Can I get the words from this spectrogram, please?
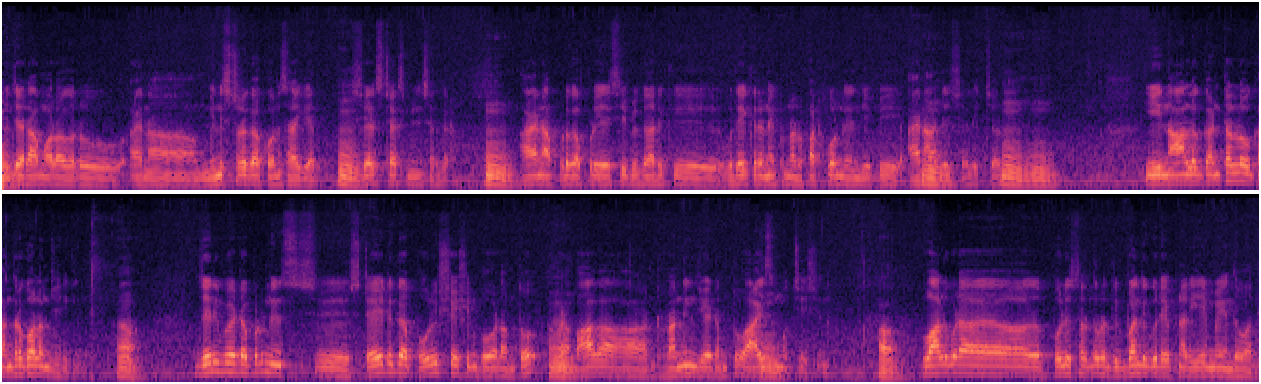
విజయరామారావు గారు ఆయన మినిస్టర్గా కొనసాగారు. సేల్స్ ట్యాక్స్ మినిస్టర్గా. ఆయన అప్పటికప్పుడు ఏసీబీ గారికి ఉదయ్ కిరణ్ ఎక్కడున్నాడు పట్టుకోండి అని చెప్పి ఆయన ఆదేశాలు. మ్మ్. ఈ నాలుగు గంటల్లో గందరగోళం జరిగింది. జరిగిపోయేటప్పుడు నేను స్- స్ట్రైట్గా పోలీస్ స్టేషన్ పోవడంతో అక్కడ బాగా రన్నింగ్ చేయడంతో ఆయాసం వచ్చేసింది. వాళ్ళు కూడా పోలీసులందరూ కూడా దిగ్బంది గురైపోయినారు ఏమైందో అని.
